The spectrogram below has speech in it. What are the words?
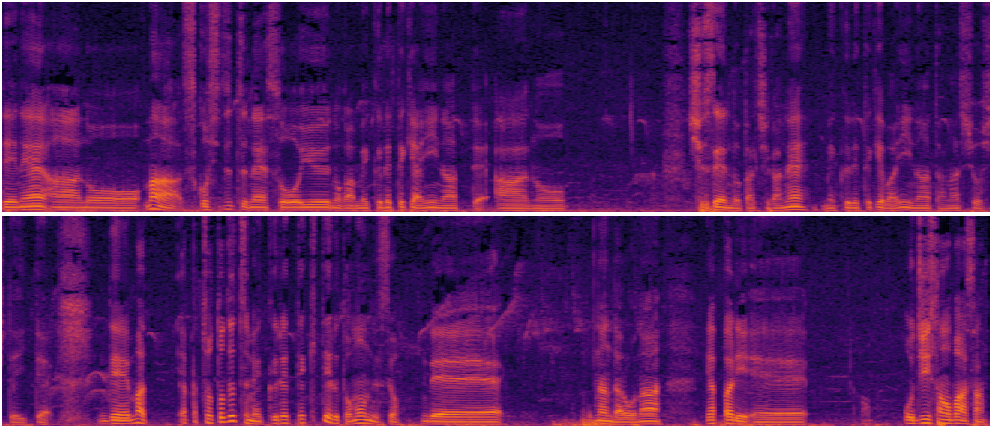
でねあのまあ少しずつねそういうのがめくれてきゃいいなってあの主戦度たちがねめくれてけばいいなって話をしていてでまあやっぱちょっとずつめくれてきてると思うんですよ。でなんだろうな。やっぱりえーおじいさんおばあさん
